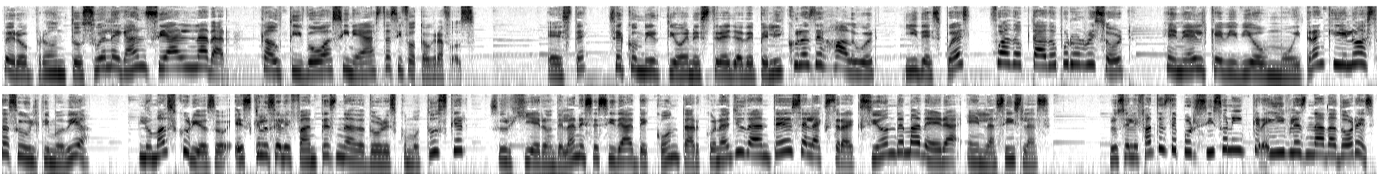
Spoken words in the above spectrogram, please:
Pero pronto su elegancia al nadar cautivó a cineastas y fotógrafos. Este se convirtió en estrella de películas de Hollywood y después fue adoptado por un resort en el que vivió muy tranquilo hasta su último día. Lo más curioso es que los elefantes nadadores como Tusker surgieron de la necesidad de contar con ayudantes en la extracción de madera en las islas. Los elefantes de por sí son increíbles nadadores,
